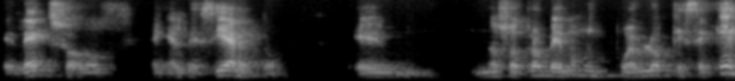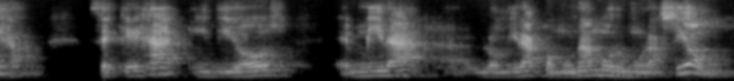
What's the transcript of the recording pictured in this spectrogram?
el éxodo en el desierto, eh, nosotros vemos un pueblo que se queja, se queja y Dios eh, mira, lo mira como una murmuración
